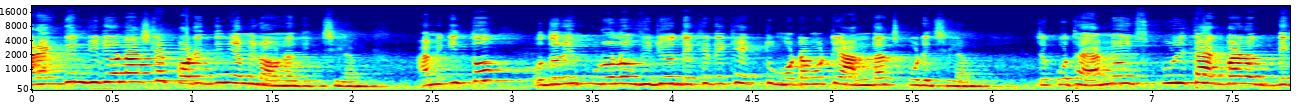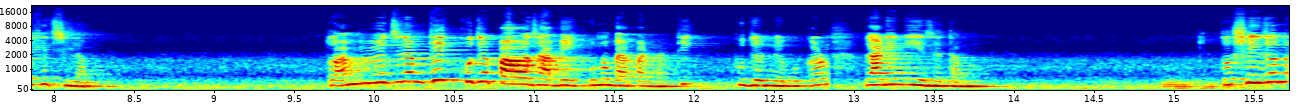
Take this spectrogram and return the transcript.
আর একদিন ভিডিও না আসলে পরের দিনই আমি রওনা দিচ্ছিলাম। আমি কিন্তু ওদের ওই পুরোনো ভিডিও দেখে দেখে একটু মোটামুটি আন্দাজ করেছিলাম যে কোথায়। আমি ওই স্কুলটা একবার দেখেছিলাম। তো আমি ভেবেছিলাম, ঠিক, খুঁজে পাওয়া যাবে কোনো ব্যাপার না, ঠিক খুঁজে নেব। কারণ গাড়ি নিয়ে যেতাম। তো সেই জন্য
